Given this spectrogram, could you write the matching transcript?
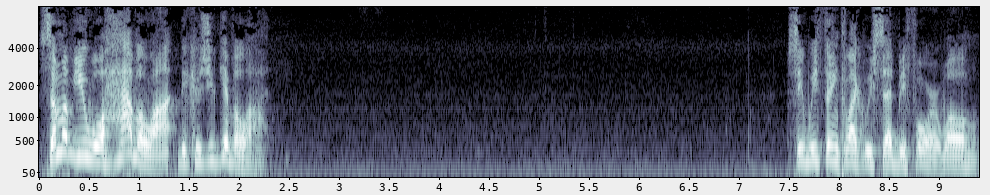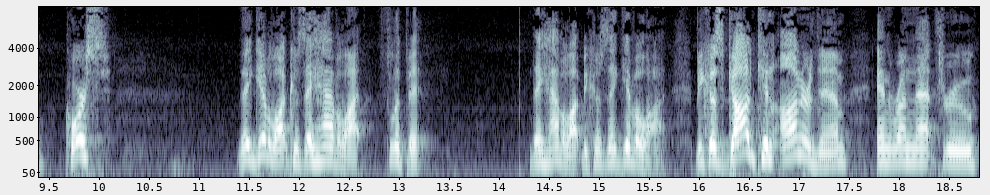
Some of you will have a lot because you give a lot. See, we think like we said before. Well, of course, they give a lot because they have a lot. Flip it. They have a lot because they give a lot. Because God can honor them and run that through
